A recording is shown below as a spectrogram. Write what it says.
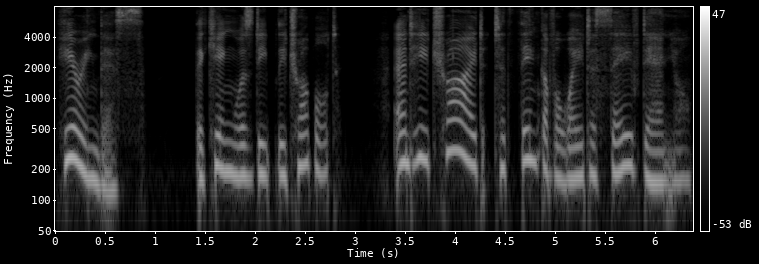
Hearing this, the king was deeply troubled, and he tried to think of a way to save Daniel.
